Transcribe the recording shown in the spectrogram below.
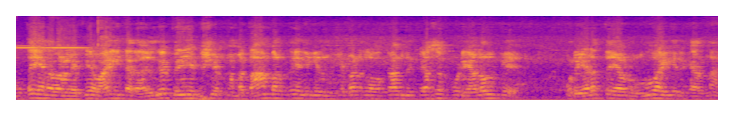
முத்தையன் அவர்கள் எப்படியோ வாங்கிட்டார். அதுவே பெரிய விஷயம். நம்ம தாம்பரத்தை இன்னைக்கு முக்கியமான உட்காந்து பேசக்கூடிய அளவுக்கு ஒரு இடத்தை அவர் உருவாக்கி இருக்காருன்னா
